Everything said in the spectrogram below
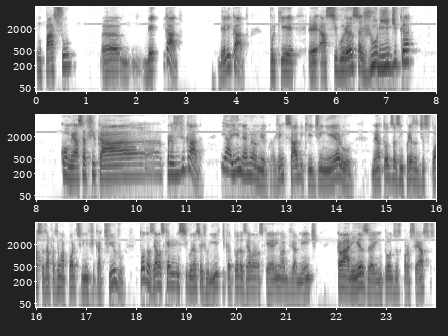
um passo uh, delicado. Delicado. Porque eh, a segurança jurídica começa a ficar prejudicada. E aí, né, meu amigo, a gente sabe que dinheiro, né, todas as empresas dispostas a fazer um aporte significativo, todas elas querem segurança jurídica, todas elas querem, obviamente, clareza em todos os processos,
